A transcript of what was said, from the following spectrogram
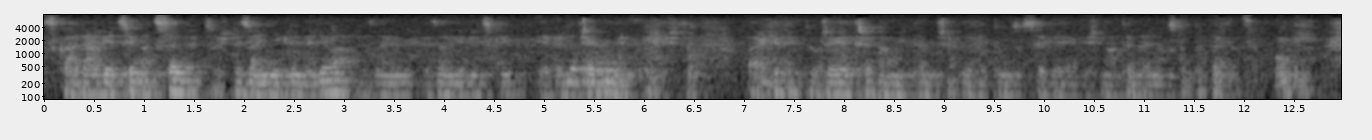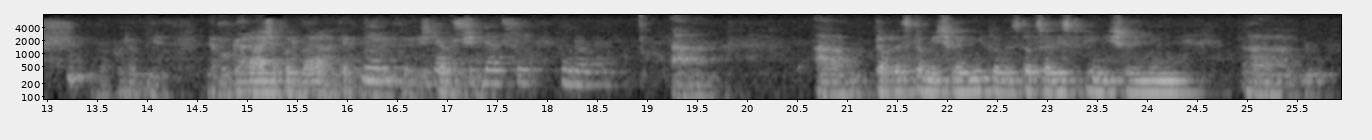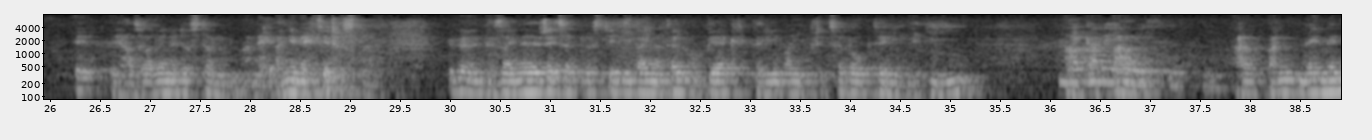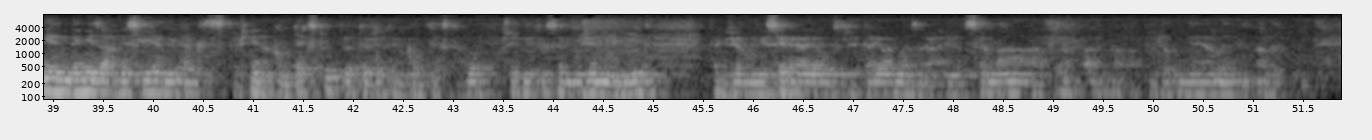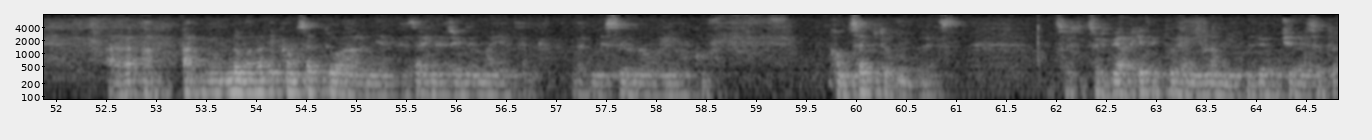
skládá věci nad sebe, což design nikdy nedělá. Design, design je vždycky jeden předmět, když to v architektuře je třeba mít ten přehled o tom, co se děje, když máte najednou stopete za sebou. Nebo podobně. Nebo garáže pod barákem, Hmm, to je ještě další, lepší. další úroveň. A, a tohle to myšlení, tohle to celiství myšlení, a, já z hlavy nedostanu a ne, ani nechci dostat. Designéři se prostě dívají na ten objekt, který mají před sebou, který vidí. A- Někam je a- umístí. A, a ne, není, není závislý ani tak strašně na kontextu, protože ten kontext toho předmětu se může měnit, takže oni si hrajou s detailama, s rádiosama a, a, a, a, a podobně, ale, ale a, a, a no, ono i konceptuálně designéři nemají tak velmi silnou výuku konceptu vůbec, což, což by architektura měla mít, nevyučuje se to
